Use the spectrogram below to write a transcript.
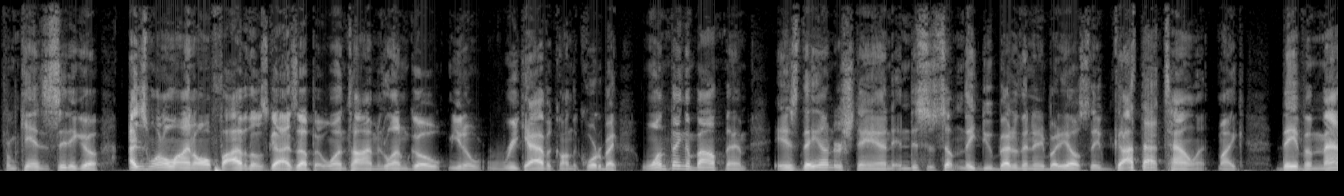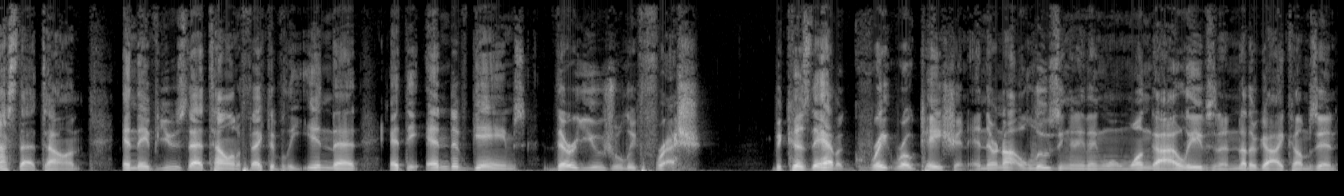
from Kansas City. Go, I just want to line all five of those guys up at one time and let them go, you know, wreak havoc on the quarterback. One thing about them is they understand, and this is something they do better than anybody else. They've got that talent, Mike. They've amassed that talent, and they've used that talent effectively in that at the end of games, they're usually fresh because they have a great rotation and they're not losing anything when one guy leaves and another guy comes in.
